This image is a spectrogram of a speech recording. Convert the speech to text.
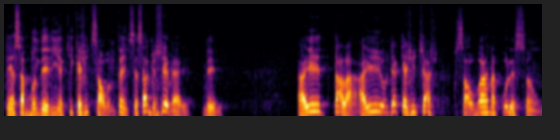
Tem essa bandeirinha aqui que a gente salva, não tem? Você sabe mexer, Mary? Mary? Aí tá lá. Aí onde é que a gente acha? Salvar na coleção.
